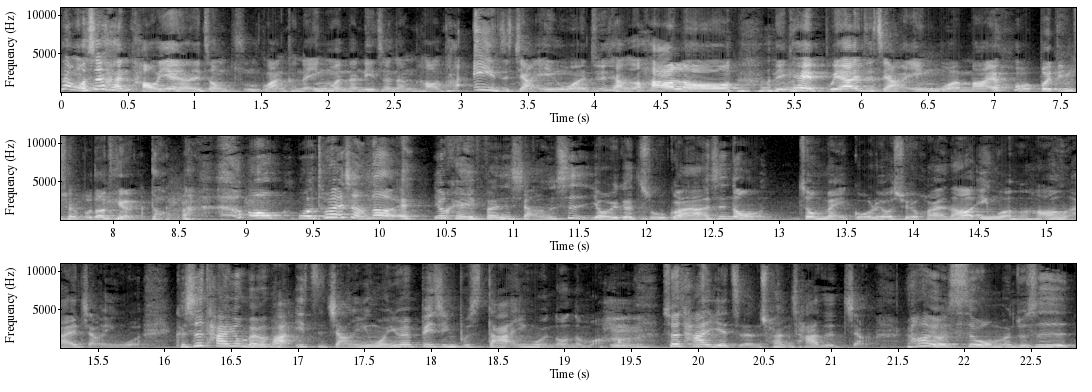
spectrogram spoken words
但我是很讨厌有一种主管，可能英文能力真的很好，他一直讲英文，就是想说 “hello”，你可以不要一直讲英文吗？因为我不一定全部都听得懂啊。哦，我突然想到，哎、欸，又可以分享，是有一个主管啊，是那种就美国留学回来，然后英文很好，很爱讲英文，可是他又没办法一直讲英文，因为毕竟不是大家英文都那么好，嗯、所以他也只能穿插着讲。然后有一次我们就是。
